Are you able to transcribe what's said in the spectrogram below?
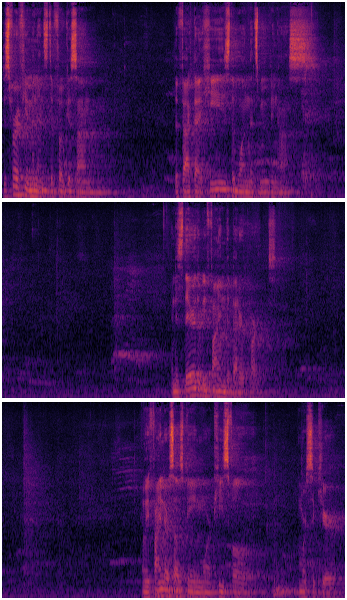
Just for a few minutes to focus on the fact that He's the one that's moving us. And it's there that we find the better part. And we find ourselves being more peaceful more secure,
